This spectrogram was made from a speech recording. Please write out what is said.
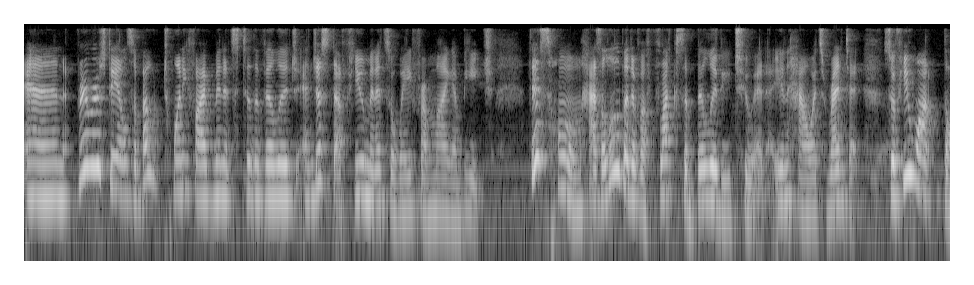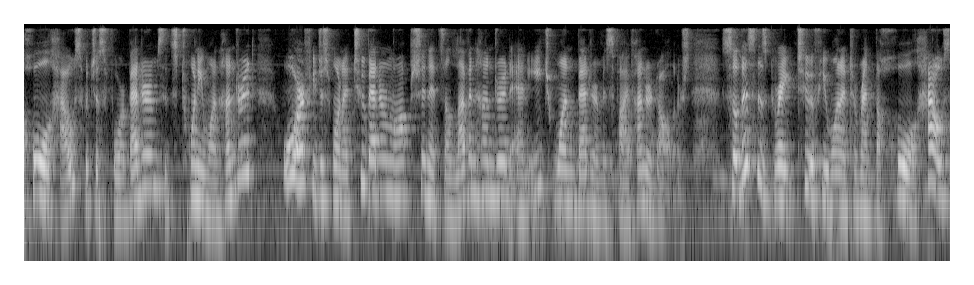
and Riversdale's about 25 minutes to the village and just a few minutes away from Maya Beach. This home has a little bit of a flexibility to it in how it's rented. So if you want the whole house, which is four bedrooms, it's 2100 or if you just want a two bedroom option, it's 1100 and each one bedroom is $500. So this is great too if you wanted to rent the whole house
